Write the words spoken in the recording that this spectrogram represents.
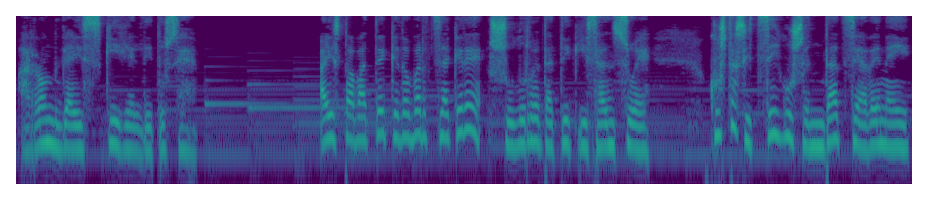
arrond gaizki gelditu ze. Aizpa batek edo bertzeak ere sudurretatik izan zue, kosta zitzeigu sendatzea denei,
